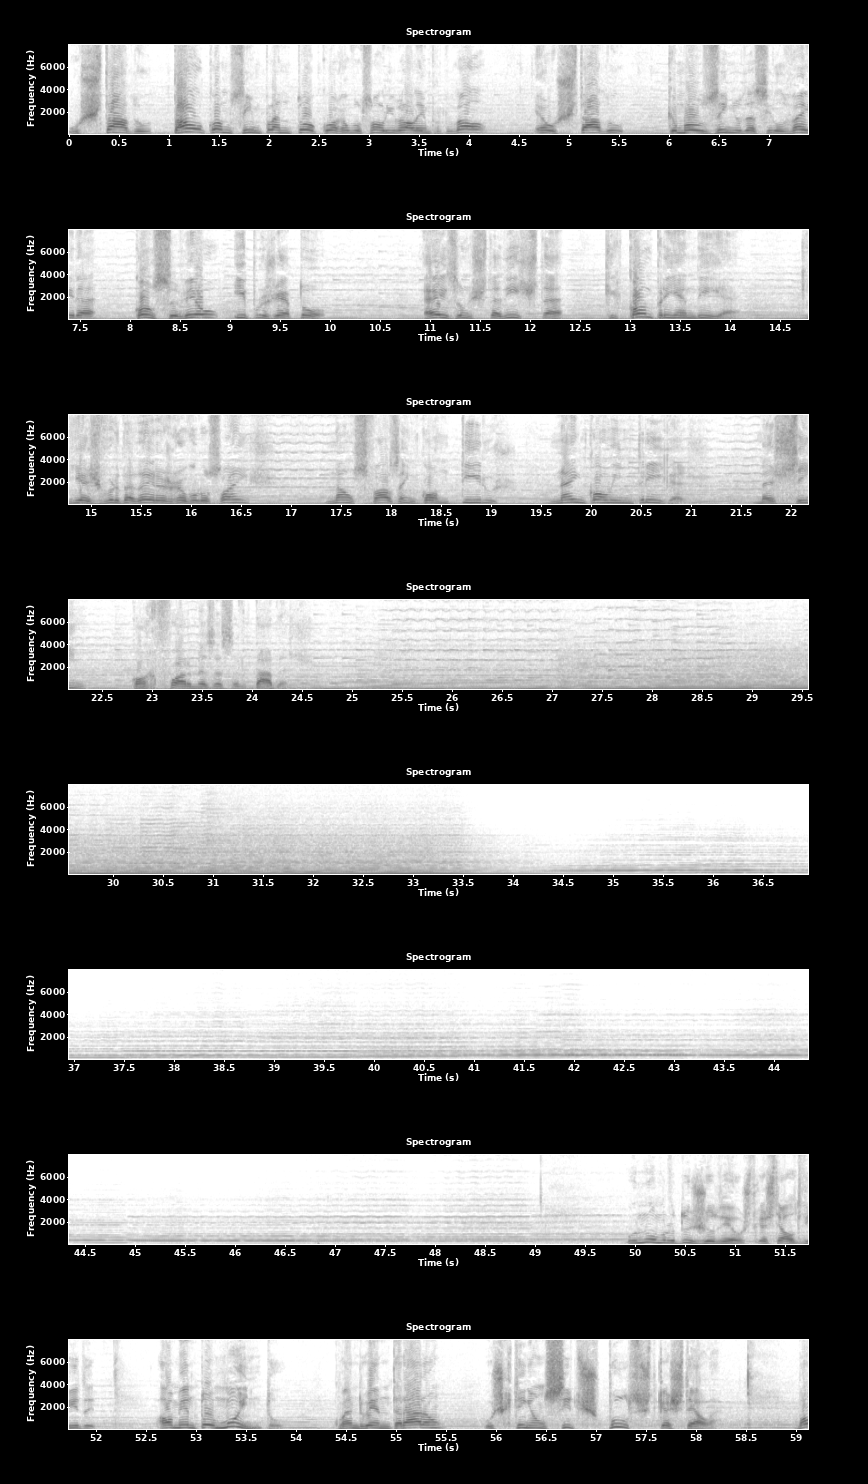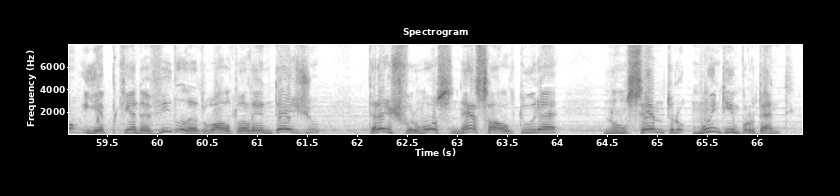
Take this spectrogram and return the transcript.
o Estado, tal como se implantou com a Revolução Liberal em Portugal, é o Estado que Mouzinho da Silveira concebeu e projetou. Eis um estadista que compreendia que as verdadeiras revoluções não se fazem com tiros nem com intrigas, mas sim com reformas acertadas. Número dos judeus de Castelo de Vide aumentou muito quando entraram os que tinham sido expulsos de Castela. Bom, e a pequena vila do Alto Alentejo transformou-se nessa altura num centro muito importante.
